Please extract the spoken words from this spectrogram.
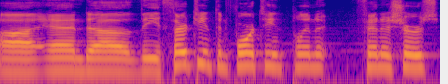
uh, and uh, the 13th and 14th plin- finishers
